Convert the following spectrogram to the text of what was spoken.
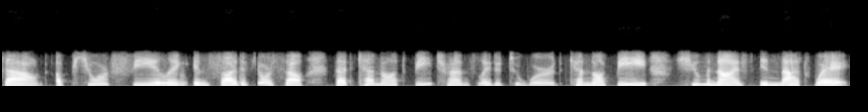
sound, a pure feeling inside of yourself that cannot be translated to word, cannot be humanized in that way.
